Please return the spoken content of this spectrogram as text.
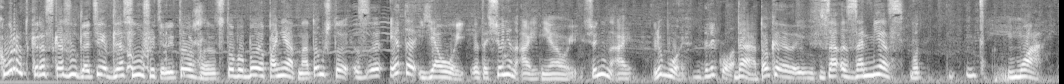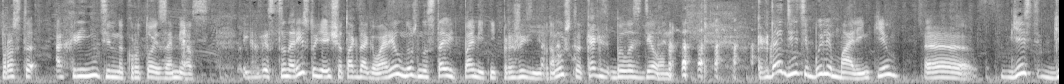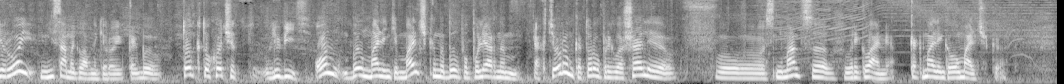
Коротко расскажу для те, для слушателей тоже, чтобы было понятно о том, что это яой, это сёнин ай, не яой, сёнин ай, любовь. недалеко. Да, только за- замес, вот, муа, просто охренительно крутой замес. Сценаристу я еще тогда говорил, нужно ставить памятник при жизни, потому что как было сделано. Когда дети были маленькие, э, есть герой, не самый главный герой, как бы тот, кто хочет любить. Он был маленьким мальчиком и был популярным актером, которого приглашали в- э, сниматься в рекламе, как маленького мальчика.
